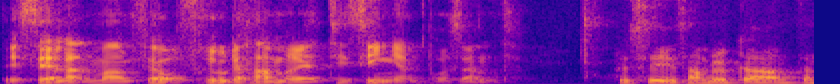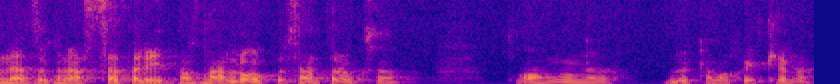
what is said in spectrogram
Det är sällan man får Frode Hamre till singelprocent. Precis, han brukar ha en tendens att kunna sätta dit någon sån här lågprocentare också. De omgångarna. Det brukar han vara skicklig med.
